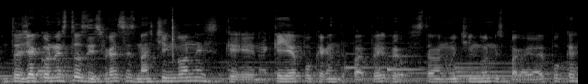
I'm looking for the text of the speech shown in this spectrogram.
Entonces ya con estos disfraces más chingones, que en aquella época eran de papel, pero pues estaban muy chingones para la época,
